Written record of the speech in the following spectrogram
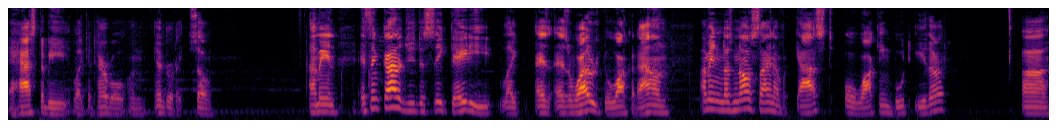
It has to be like a terrible um, injury. So, I mean, it's encouraging to see Katey like as as well to walk around. I mean, there's no sign of a cast or walking boot either. Uh,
